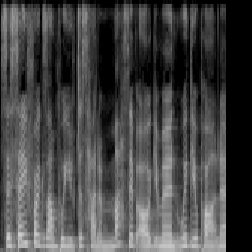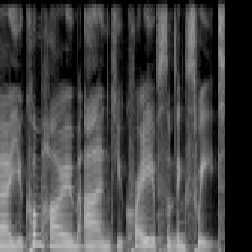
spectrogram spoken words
So, say for example, you've just had a massive argument with your partner, you come home and you crave something sweet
